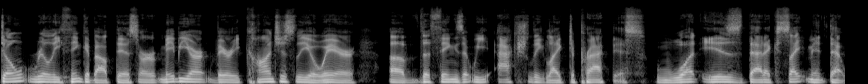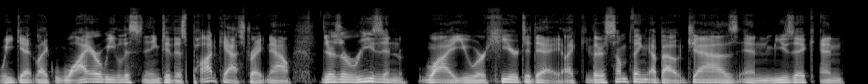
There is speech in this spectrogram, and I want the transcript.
don't really think about this or maybe aren't very consciously aware of the things that we actually like to practice. What is that excitement that we get? Like, why are we listening to this podcast right now? There's a reason why you are here today. Like, there's something about jazz and music and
